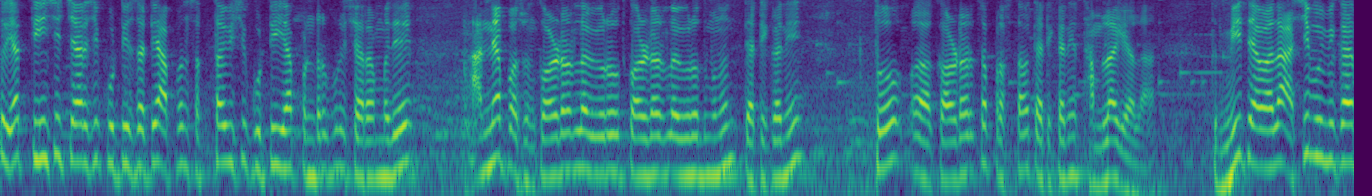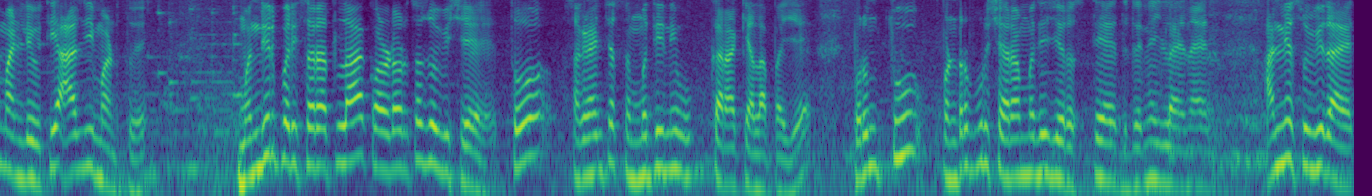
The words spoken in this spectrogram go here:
तर या तीनशे चारशे कोटीसाठी आपण सत्तावीसशे कोटी या पंढरपूर शहरामध्ये आणण्यापासून कॉरिडॉरला विरोध कॉरिडॉरला विरोध म्हणून त्या ठिकाणी तो कॉरिडॉरचा प्रस्ताव त्या ठिकाणी थांबला गेला. तर मी त्यावेळेला अशी भूमिका मांडली होती आजही मांडतोय. मंदिर परिसरातला कॉरिडॉरचा जो विषय आहे तो सगळ्यांच्या संमतीने करा केला पाहिजे. परंतु पंढरपूर शहरामध्ये जे रस्ते आहेत ड्रेनेज लाईन आहेत अन्य सुविधा आहेत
